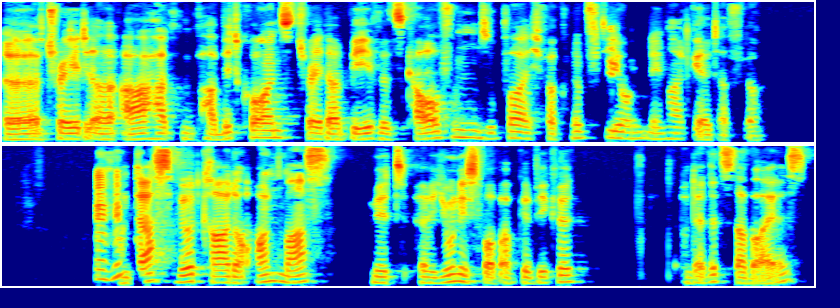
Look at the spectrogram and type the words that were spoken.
äh, Trader A hat ein paar Bitcoins, Trader B will's kaufen, super, ich verknüpfe die und nehme halt Geld dafür. Mhm. Und das wird gerade en masse mit äh, Uniswap abgewickelt. Und der Witz dabei ist,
